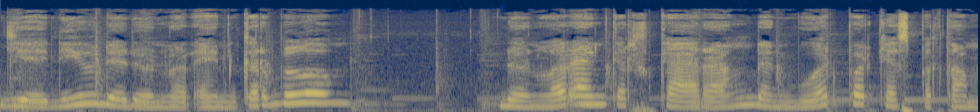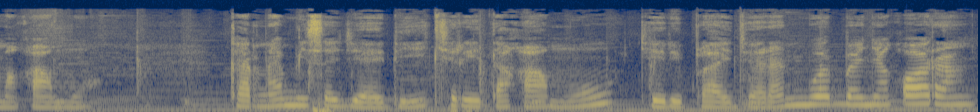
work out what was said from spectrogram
Jadi udah download Anchor belum? Download Anchor sekarang dan buat podcast pertama kamu. Karena bisa jadi cerita kamu jadi pelajaran buat banyak orang.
